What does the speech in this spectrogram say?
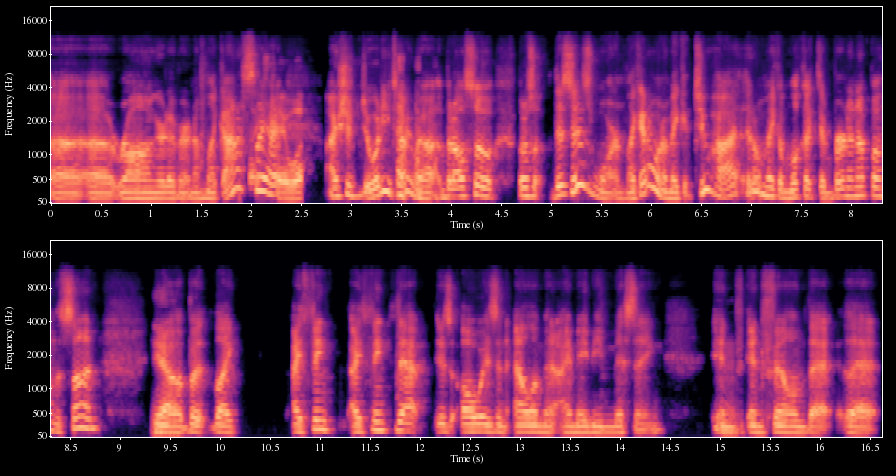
uh, uh wrong or whatever." And I'm like, "Honestly, Like, I, what? I should. What are you talking about? but also, but also, this is warm. Like, I don't want to make it too hot. I don't make them look like they're burning up on the sun, you Yeah. know. But like, I think I think that is always an element I may be missing in Hmm. in film that that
